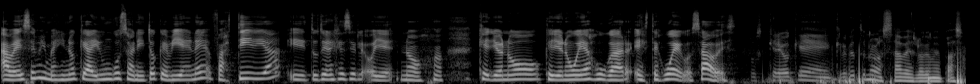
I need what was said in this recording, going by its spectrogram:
a veces me imagino que hay un gusanito que viene, fastidia, y tú tienes que decirle, oye, no, que yo no, que yo no voy a jugar este juego, ¿sabes? Pues creo que, creo que tú no lo sabes lo que me pasó.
